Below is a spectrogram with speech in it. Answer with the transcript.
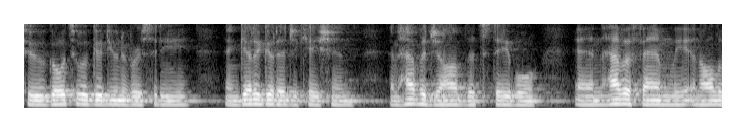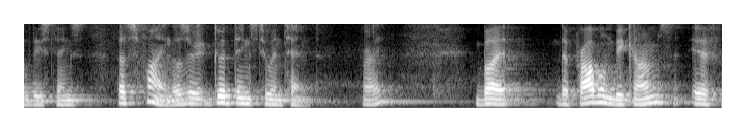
to go to a good university and get a good education and have a job that's stable and have a family and all of these things. That's fine. Those are good things to intend, right? But the problem becomes if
